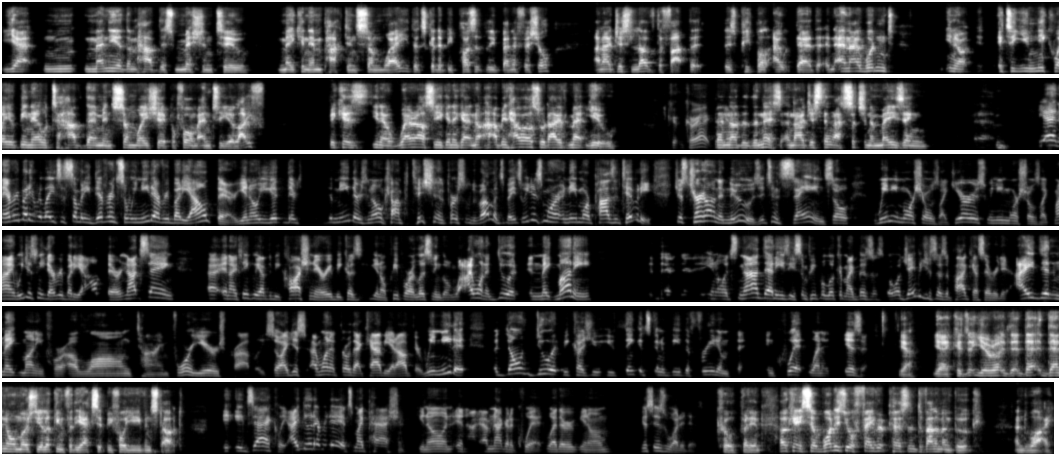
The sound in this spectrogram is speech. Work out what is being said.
yet m- many of them have this mission to make an impact in some way that's going to be positively beneficial and i just love the fact that there's people out there that and, and i wouldn't you know, it's a unique way of being able to have them in some way, shape, or form enter your life. Because you know, where else are you going to get? I mean, how else would I have met you? Correct. Than yeah. other than this, and I just think that's such an amazing. Yeah, and everybody relates to somebody different, so we need everybody out there. You know, you get there's to me, there's no competition in the personal development space. We just more need more positivity. Just turn on the news. It's insane. So we need more shows like yours. We need more shows like mine. We just need everybody out there. Not saying, uh, and I think we have to be cautionary because you know people are listening, going, "Well, I want to do it and make money." You know, it's not that easy. Some people look at my business, go, "Well, JB just does a podcast every day." I didn't make money for a long time, four years probably. So I just I want to throw that caveat out there. We need it, but don't do it because you you think it's going to be the freedom thing and quit when it isn't. Yeah, yeah, because you're uh, then almost you're looking for the exit before you even start. Exactly. I do it every day. It's my passion, you know, and, and I'm not going to quit. Whether you know, this is what it is. Cool, brilliant. Okay, so what is your favorite personal development book and why?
